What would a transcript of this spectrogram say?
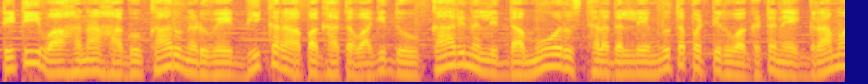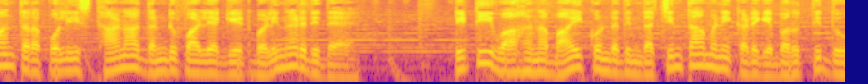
ಟಿಟಿ ವಾಹನ ಹಾಗೂ ಕಾರು ನಡುವೆ ಭೀಕರ ಅಪಘಾತವಾಗಿದ್ದು, ಕಾರಿನಲ್ಲಿದ್ದ ಮೂವರು ಸ್ಥಳದಲ್ಲೇ ಮೃತಪಟ್ಟಿರುವ ಘಟನೆ ಗ್ರಾಮಾಂತರ ಪೊಲೀಸ್ ಠಾಣಾ ದಂಡುಪಾಳ್ಯ ಗೇಟ್ ಬಳಿ ನಡೆದಿದೆ. ಟಿಟಿ ವಾಹನ ಬಾಯಿಕೊಂಡದಿಂದ ಚಿಂತಾಮಣಿ ಕಡೆಗೆ ಬರುತ್ತಿದ್ದು,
